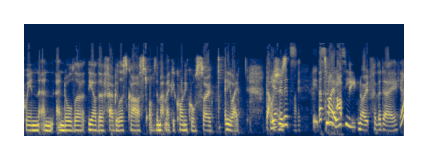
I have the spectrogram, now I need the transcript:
Quinn and and all the the other fabulous cast of the Mapmaker Chronicles. So anyway, that was Yeah, just it's- my, that's so my easy. upbeat note for the day. Yep.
